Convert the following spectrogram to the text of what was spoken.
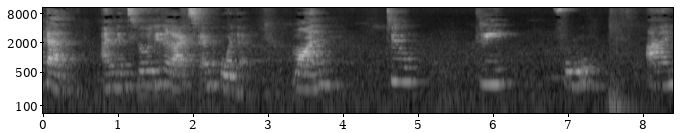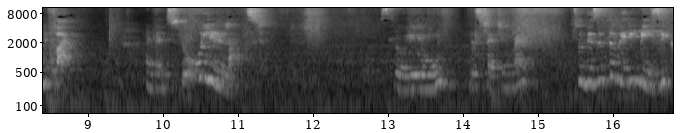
and 10 and then slowly relax and hold them one two three four and five and then slowly relaxed slowly remove the stretching mat so this is the very basic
